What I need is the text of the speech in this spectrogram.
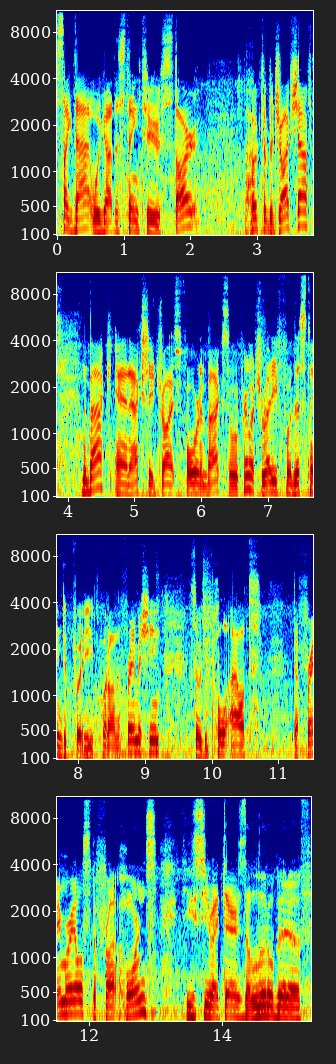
Just like that, we got this thing to start. I hooked up the drive shaft in the back and actually drives forward and back. So we're pretty much ready for this thing to put, put on the frame machine. So we can pull out the frame rails, the front horns. You can see right there is a little bit of,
